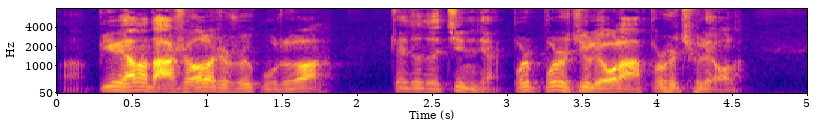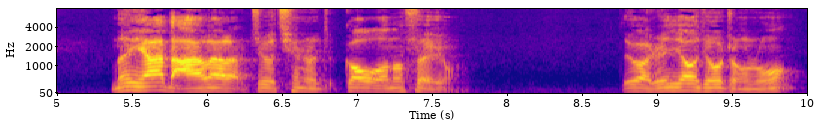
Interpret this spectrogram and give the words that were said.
啊，鼻梁子打折了，这属于骨折，这就得进去，不是不是拘留了，不是拘留了，门牙打下来了，这就牵扯高昂的费用，对吧？人要求整容，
